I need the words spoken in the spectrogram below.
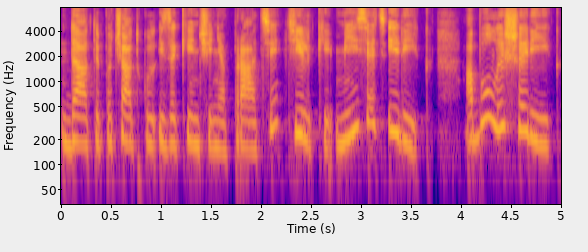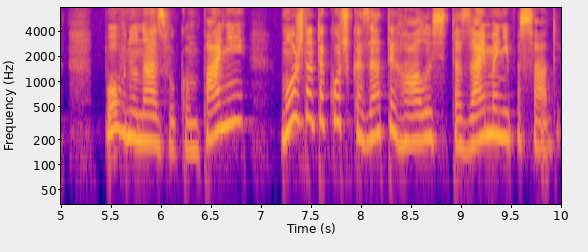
дати початку і закінчення праці тільки місяць і рік, або лише рік, повну назву компанії, можна також казати галузь та займані посади.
